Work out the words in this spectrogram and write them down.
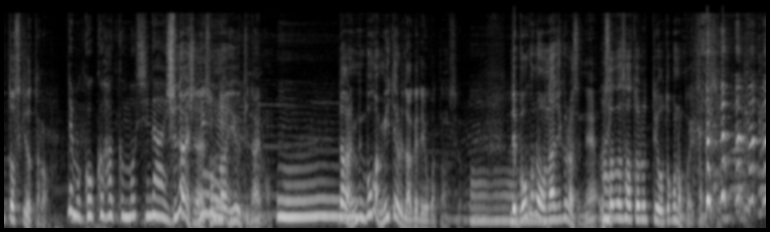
っと好きだったの。でも告白もしない。しないしない。そんな勇気ないもん。だから僕は見てるだけでよかったんですよ。で僕の同じクラスにね長田悟っていう男の子がいたんですよ、サト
